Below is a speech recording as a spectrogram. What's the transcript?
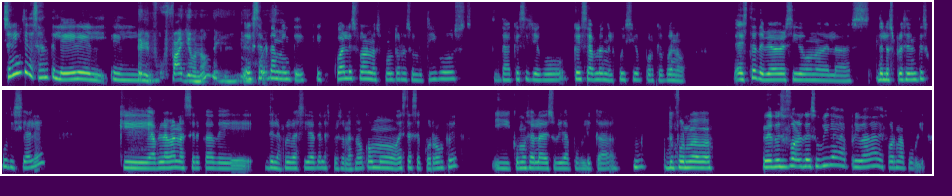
Sería interesante leer el, el, fallo, ¿no? exactamente, cuáles fueron los puntos resolutivos, da que se llegó, qué se habló en el juicio, porque bueno, este debió haber sido uno de las de los precedentes judiciales que hablaban acerca de, de la privacidad de las personas, ¿no? Cómo ésta se corrompe y cómo se habla de su vida pública de forma de su, de su vida privada de forma pública.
